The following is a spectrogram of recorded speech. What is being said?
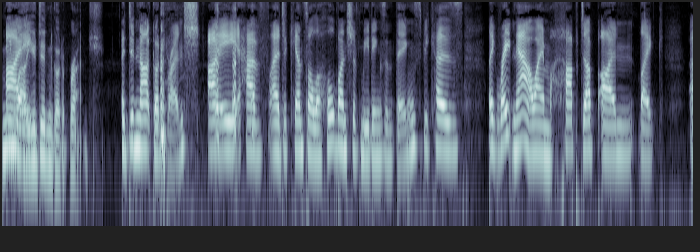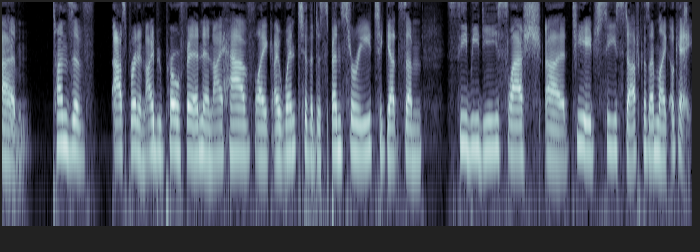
Meanwhile, I- you didn't go to brunch. I did not go to brunch. I have I had to cancel a whole bunch of meetings and things because like right now I'm hopped up on like um tons of aspirin and ibuprofen and I have like I went to the dispensary to get some CBD slash uh, THC stuff because I'm like, okay,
